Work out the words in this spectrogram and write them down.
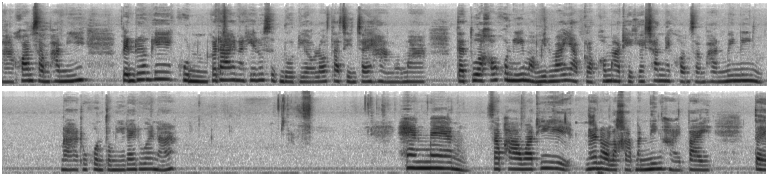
นะความสัมพันธ์นี้ เป็นเรื่องที่คุณก็ได้นะที่รู้สึกโดดเดี่ยวแล้วตัดสินใจห่างออกมา แต่ตัวเขาคนนี้หมอมินว่าอยากกลับเข้ามาเทคแอคชั่นในความสัมพันธ์ไม่นิ่งนะคะทุกคนตรงนี้ได้ด้วยนะแฮงแมนสภาวะที่แน่นอนละค่ะมันนิ่งหายไป แต่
